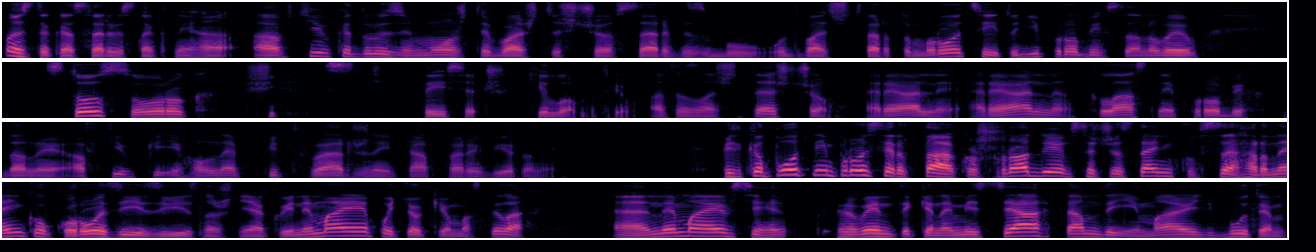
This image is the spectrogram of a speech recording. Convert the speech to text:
Ось така сервісна книга автівки, друзі. Можете бачити, що сервіс був у 2024 році, і тоді пробіг становив 146 тисяч кілометрів. А це значить те, що реальний, реально класний пробіг даної автівки і головне підтверджений та перевірений. Підкапотний простір також радує все чистенько, все гарненько, корозії, звісно ж, ніякої немає. Потьоків мастила Е, Немає всі гвинтики на місцях, там, де і мають бути.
